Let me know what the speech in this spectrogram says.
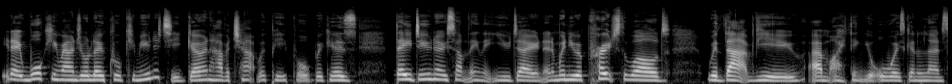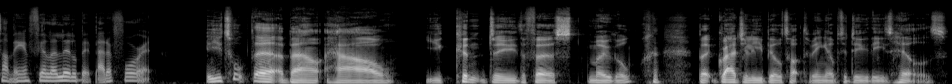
you know, walking around your local community, go and have a chat with people because they do know something that you don't. And when you approach the world with that view, um, I think you're always going to learn something and feel a little bit better for it. You talked there about how you couldn't do the first mogul, but gradually you built up to being able to do these hills.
